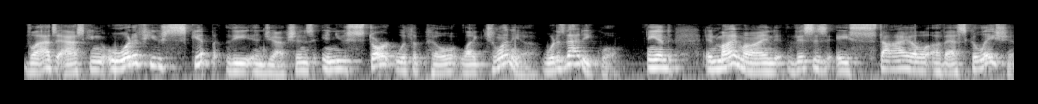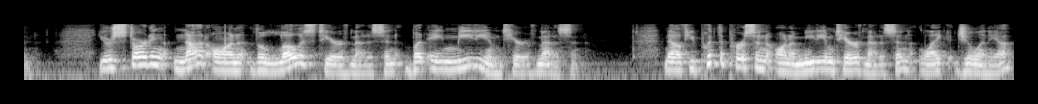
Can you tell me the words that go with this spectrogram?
Vlad's asking, what if you skip the injections and you start with a pill like Gilenya? What does that equal? And in my mind, this is a style of escalation. You're starting not on the lowest tier of medicine, but a medium tier of medicine. Now, if you put the person on a medium tier of medicine, like Gilenya,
